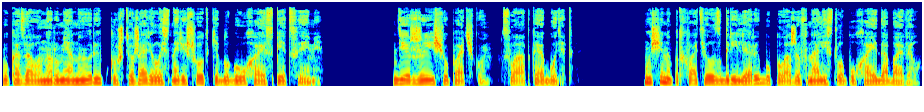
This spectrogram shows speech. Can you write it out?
указала на румяную рыбку, что жарилась на решетке, благоухая специями. «Держи еще пачку, сладкая будет». Мужчина подхватил с гриля рыбу, положив на лист лопуха и добавил.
